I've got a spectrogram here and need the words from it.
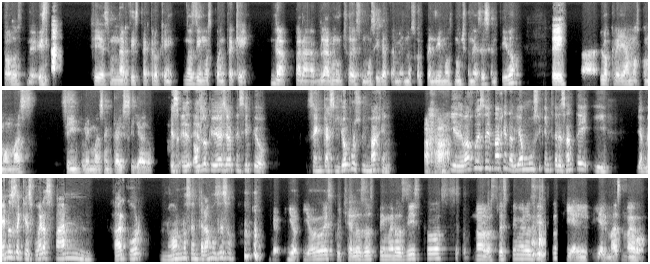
todos, sí es un artista, creo que nos dimos cuenta que da para hablar mucho de su música, también nos sorprendimos mucho en ese sentido. Sí. Ah, lo creíamos como más simple y más encasillado. Es, es, lo que yo decía al principio, se encasilló por su imagen. Ajá. Y debajo de esa imagen había música interesante y, y a menos de que fueras fan hardcore, no nos enteramos de eso. yo, yo escuché los dos primeros discos, no, los tres primeros discos y el, y el más nuevo.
